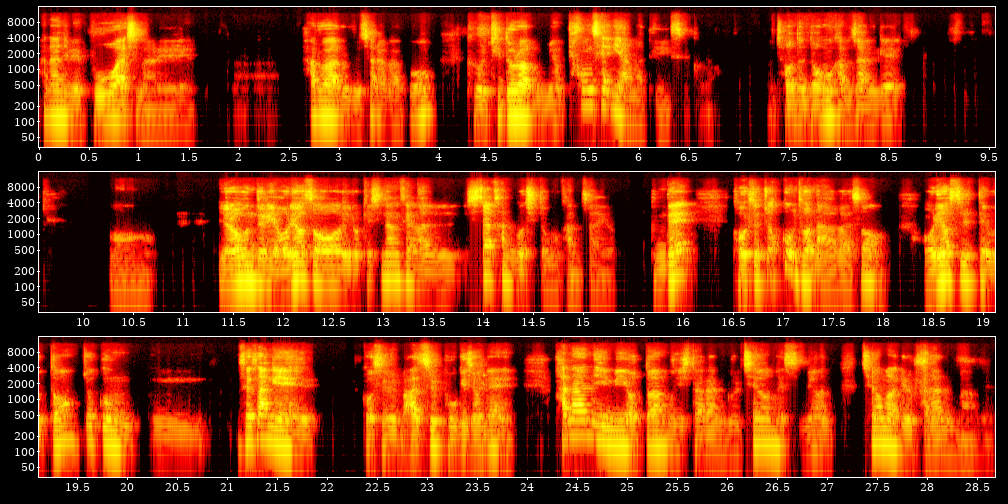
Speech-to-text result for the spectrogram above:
하나님의 보호하심 아래 어, 하루하루를 살아가고 그걸 뒤돌아보면 평생이 아마 돼 있을 거예요. 저는 너무 감사한 게 어, 여러분들이 어려서 이렇게 신앙생활 시작한 것이 너무 감사해요. 근데 거기서 조금 더 나아가서 어렸을 때부터 조금 음, 세상의 것을 맛을 보기 전에 하나님이 어떠한 분이시다라는 걸 체험했으면 체험하기를 바라는 마음이에요.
